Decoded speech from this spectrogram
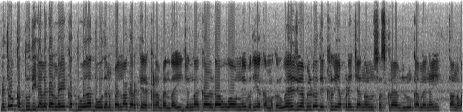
ਮਿੱਤਰੋ ਕੱਦੂ ਦੀ ਗੱਲ ਕਰ ਲਈਏ ਕੱਦੂ ਇਹਦਾ 2 ਦਿਨ ਪਹਿਲਾਂ ਕਰਕੇ ਰੱਖਣਾ ਪੈਂਦਾ ਜੀ। ਜਿੰਨਾ ਕਰੜਾ ਆਊਗਾ ਉਨਾ ਹੀ ਵਧੀਆ ਕੰਮ ਕਰੂਗਾ। ਇਹੋ ਜਿਹੀਆਂ ਵੀਡੀਓ ਦੇਖਣ ਲਈ ਆਪਣੇ ਚੈਨਲ ਨੂੰ ਸਬਸਕ੍ਰਾਈਬ ਜ਼ਰੂਰ ਕਰ ਲੈਣਾ ਜੀ। ਧੰਨਵਾਦ।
